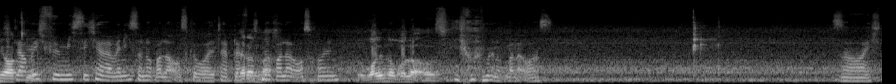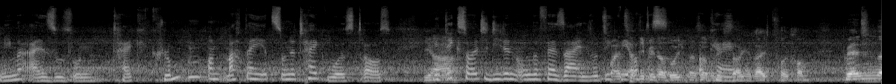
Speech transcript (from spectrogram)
Ja, Ich glaube, okay. ich fühle mich sicherer, wenn ich so eine Rolle ausgerollt habe. Darf Ja, ich eine. Rolle ausrollen? Roll eine Rolle aus. Ich rolle mal eine Rolle aus. So, ich nehme also so einen Teigklumpen und mache da jetzt so eine Teigwurst draus. Ja. Wie dick sollte die denn ungefähr sein? So dick Zwei wie Zentimeter das... Durchmesser würde ich Okay. sagen, reicht vollkommen. Wenn, äh,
